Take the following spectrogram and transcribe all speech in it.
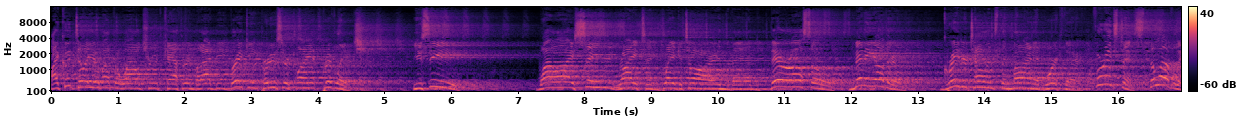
I could tell you about the wild truth, Cathryn, but I'd be breaking producer client privilege. You see, while I sing, write, and play guitar in the band, there are also many other greater talents than mine at work there. For instance, the lovely,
